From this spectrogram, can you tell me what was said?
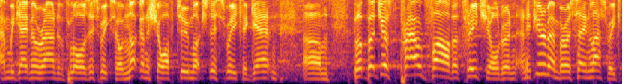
and we gave him a round of applause this week. So I'm not going to show off too much this week again, um, but but just proud father, three children, and if you remember, I was saying last week,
